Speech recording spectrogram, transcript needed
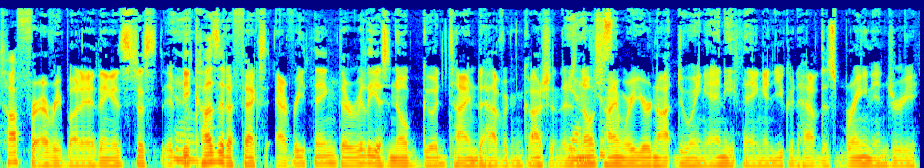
tough for everybody. I think it's just it, yeah. because it affects everything. There really is no good time to have a concussion. There's yeah, no time where you're not doing anything and you could have this brain injury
